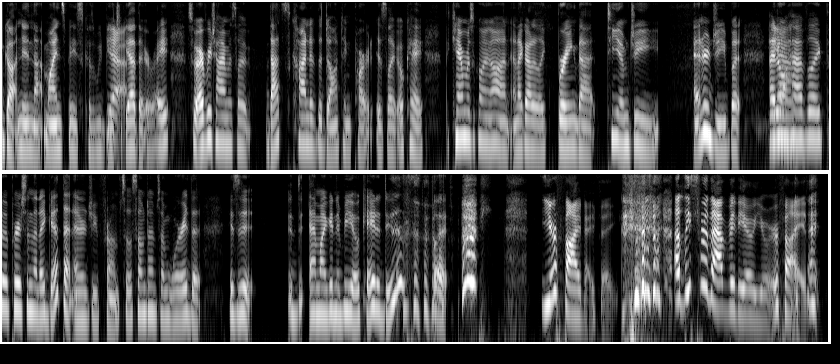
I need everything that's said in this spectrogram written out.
gotten in that mind space because we'd be Yeah. together, right? So every time it's like that's kind of the daunting part is like, okay, the camera's going on and I gotta like bring that TMG energy, but I don't have like the person that I get that energy from. So sometimes I'm worried that is it am I going to be okay to do this? But You're fine, I think. At least for that video, you were fine.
